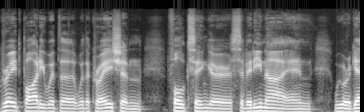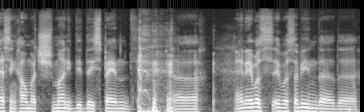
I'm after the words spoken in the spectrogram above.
great party with the with a Croatian folk singer Severina, and we were guessing how much money did they spend, uh, and it was it was. I mean the the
